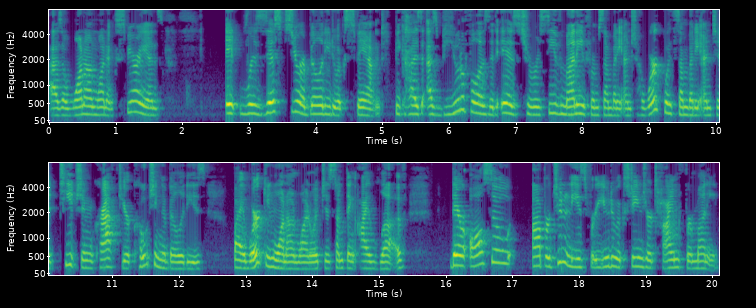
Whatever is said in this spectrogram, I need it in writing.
as a one on one experience, it resists your ability to expand because, as beautiful as it is to receive money from somebody and to work with somebody and to teach and craft your coaching abilities by working one on one, which is something I love, there are also opportunities for you to exchange your time for money.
